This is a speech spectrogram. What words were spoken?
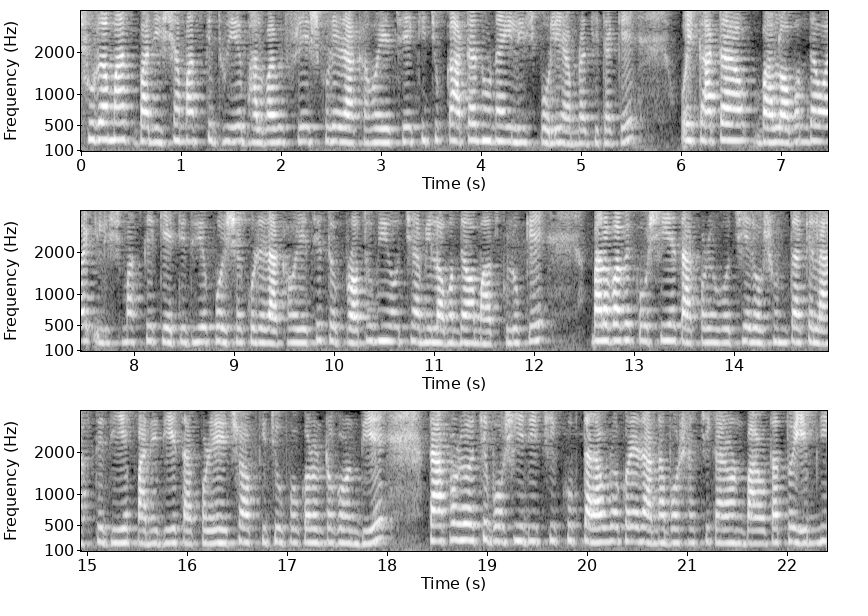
ছুরা মাছ বা রিসা মাছকে ধুয়ে ভালোভাবে ফ্রেশ করে রাখা হয়েছে। কিছু কাটা নোনা ইলিশ বলি আমরা যেটাকে। ওই কাটা বা লবণ দেওয়া ইলিশ মাছকে কেটে ধুয়ে পরিষ্কার করে রাখা হয়েছে। তো প্রথমেই হচ্ছে আমি লবণ দেওয়া মাছগুলোকে ভালোভাবে কষিয়ে তারপরে হচ্ছে রসুনটাকে লাস্টে দিয়ে, পানি দিয়ে, তারপরে সব কিছু উপকরণ টকরণ দিয়ে, তারপরে হচ্ছে বসিয়ে দিচ্ছি, খুব তাড়াহুড়ো করে রান্না বসাচ্ছি, কারণ বারোটা তো এমনি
